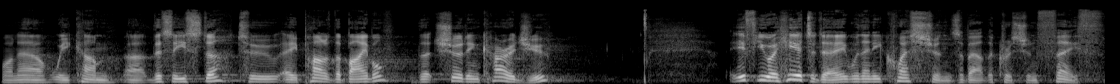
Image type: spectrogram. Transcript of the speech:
Well, now we come uh, this Easter to a part of the Bible that should encourage you if you are here today with any questions about the Christian faith,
